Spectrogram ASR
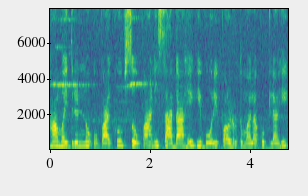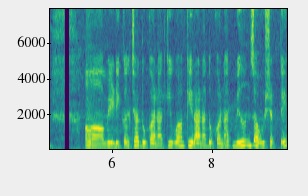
हा मैत्रिणींनो उपाय खूप सोपा आणि साधा आहे. ही बोरिक पावडर तुम्हाला कुठल्याही मेडिकलच्या दुकानात किंवा किराणा दुकानात मिळून जाऊ शकते.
